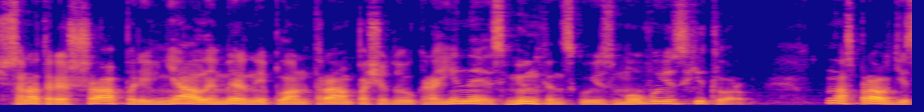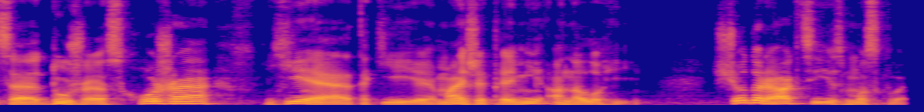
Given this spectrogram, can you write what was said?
що сенатори США порівняли мирний план Трампа щодо України з Мюнхенською змовою з Гітлером. Насправді це дуже схоже, є такі майже прямі аналогії. Щодо реакції з Москви.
